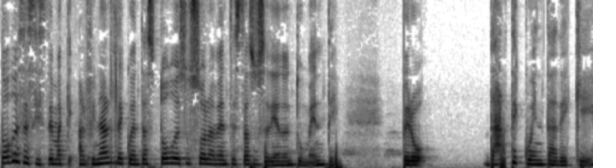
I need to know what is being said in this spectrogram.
Todo ese sistema que al final de cuentas todo eso solamente está sucediendo en tu mente. Pero darte cuenta de que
